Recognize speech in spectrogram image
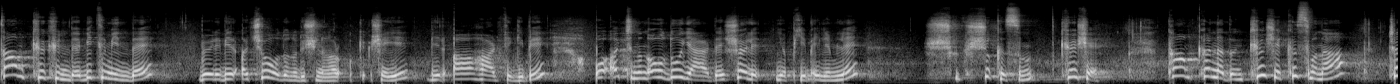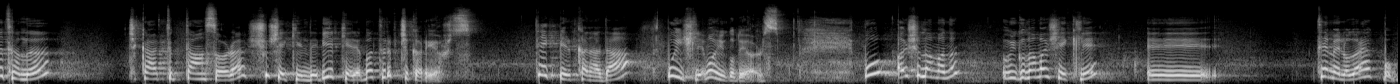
tam kökünde, bitiminde böyle bir açı olduğunu düşünün şeyi. Bir A harfi gibi. O açının olduğu yerde şöyle yapayım elimle. Şu, şu kısım köşe. Tam kanadın köşe kısmına çatalı çıkarttıktan sonra şu şekilde bir kere batırıp çıkarıyoruz. Tek bir kanada bu işlemi uyguluyoruz. Bu aşılamanın uygulama şekli e, temel olarak bu.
